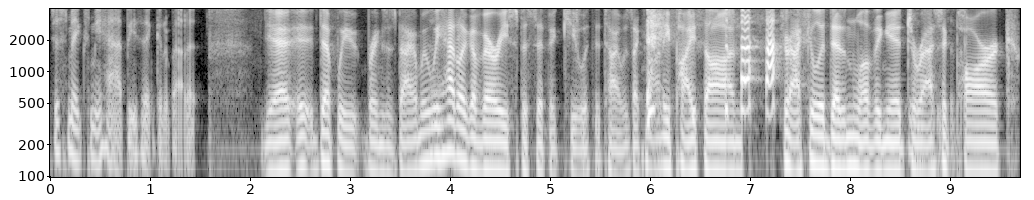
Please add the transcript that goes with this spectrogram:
just makes me happy thinking about it. Yeah, it definitely brings us back. I mean, we had like a very specific cue at the time. It was like Monty Python, Dracula Dead and Loving It, Jurassic Park.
